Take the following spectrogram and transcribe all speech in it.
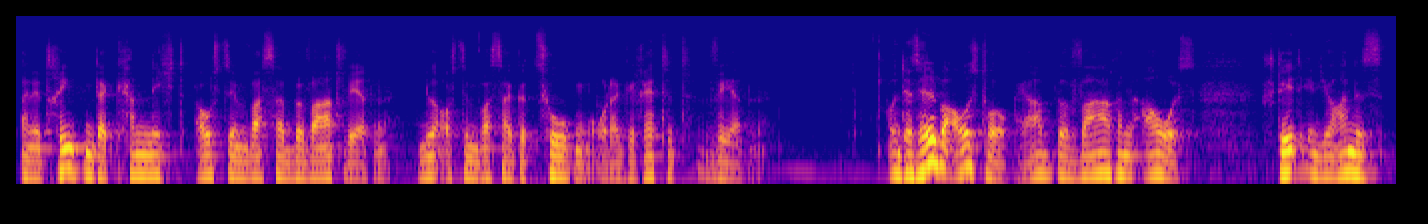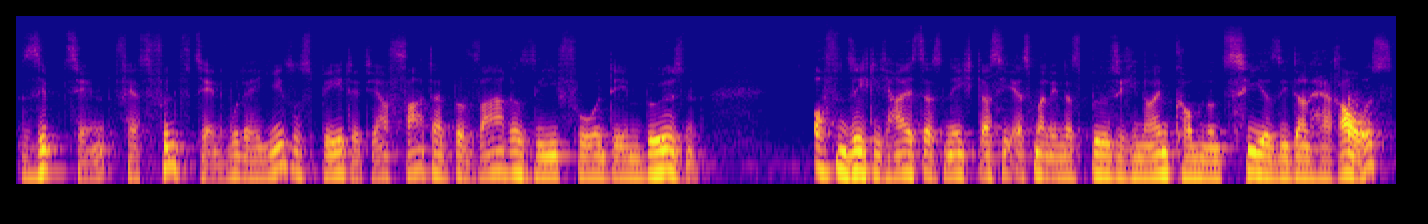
Ein Ertrinkender kann nicht aus dem Wasser bewahrt werden, nur aus dem Wasser gezogen oder gerettet werden. Und derselbe Ausdruck, ja, bewahren aus, steht in Johannes 17, Vers 15, wo der Jesus betet, ja, Vater, bewahre sie vor dem Bösen. Offensichtlich heißt das nicht, lass sie erstmal in das Böse hineinkommen und ziehe sie dann heraus,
